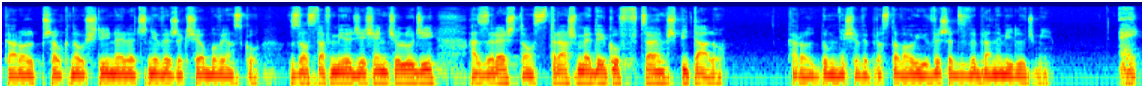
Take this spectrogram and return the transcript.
Karol przełknął ślinę, lecz nie wyrzekł się obowiązku. Zostaw mi dziesięciu ludzi, a zresztą straż medyków w całym szpitalu. Karol dumnie się wyprostował i wyszedł z wybranymi ludźmi. Ej!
